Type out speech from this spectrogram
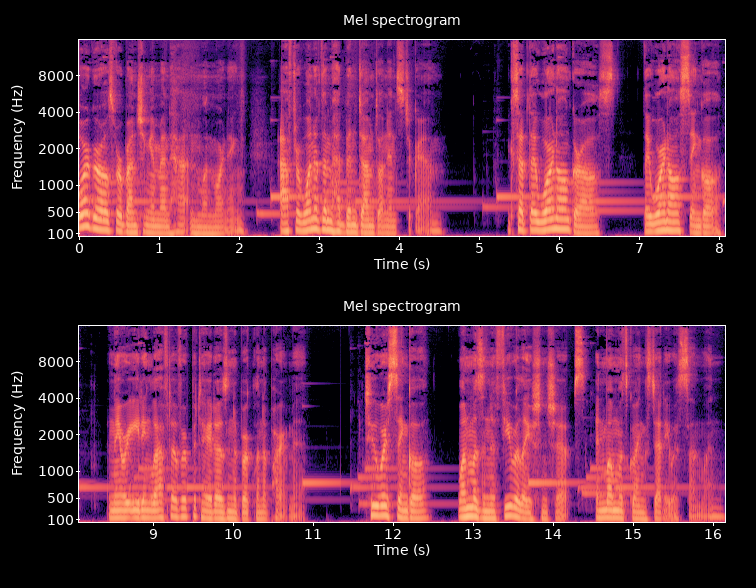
Four girls were brunching in Manhattan one morning after one of them had been dumped on Instagram. Except they weren't all girls, they weren't all single, and they were eating leftover potatoes in a Brooklyn apartment. Two were single, one was in a few relationships, and one was going steady with someone.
